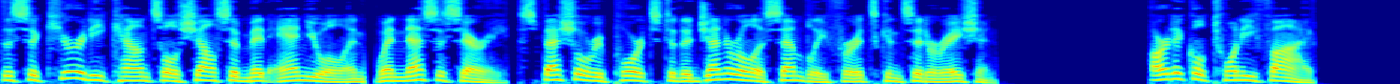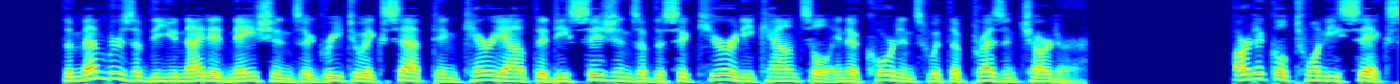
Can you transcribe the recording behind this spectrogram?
The Security Council shall submit annual and, when necessary, special reports to the General Assembly for its consideration. Article 25 The members of the United Nations agree to accept and carry out the decisions of the Security Council in accordance with the present Charter. Article 26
